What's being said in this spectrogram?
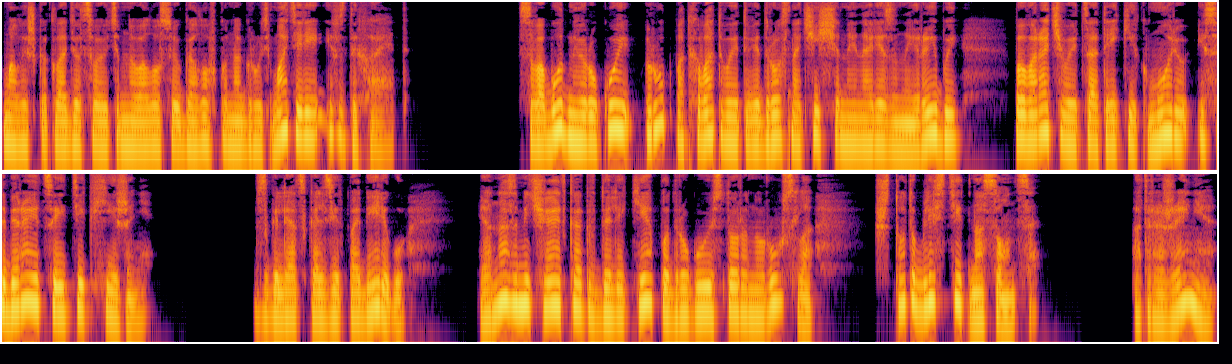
Малышка кладет свою темноволосую головку на грудь матери и вздыхает. Свободной рукой Рут подхватывает ведро с начищенной нарезанной рыбой, поворачивается от реки к морю и собирается идти к хижине. Взгляд скользит по берегу, и она замечает, как вдалеке, по другую сторону русла, что-то блестит на солнце. Отражение?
